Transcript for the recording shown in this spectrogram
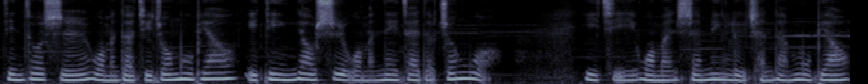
静坐时，我们的集中目标一定要是我们内在的真我，以及我们生命旅程的目标。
